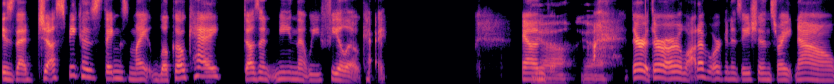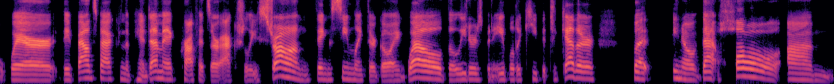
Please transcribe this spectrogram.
is that just because things might look okay doesn't mean that we feel okay. And yeah, yeah. there there are a lot of organizations right now where they've bounced back from the pandemic, profits are actually strong, things seem like they're going well, the leader's been able to keep it together, but you know, that whole um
